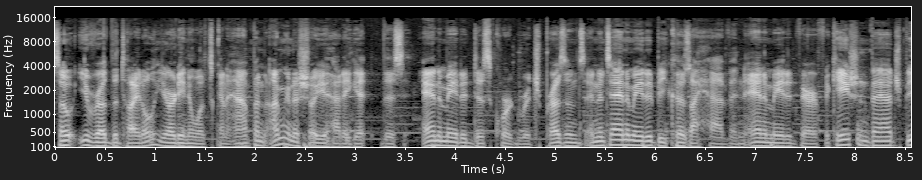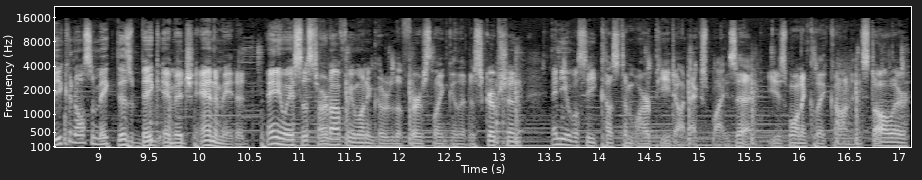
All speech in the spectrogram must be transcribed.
So you've read the title, you already know what's going to happen. I'm going to show you how to get this animated Discord rich presence, and it's animated because I have an animated verification badge, but you can also make this big image animated. Anyway, so start off, we want to go to the first link in the description, and you will see customrp.xyz. You just want to click on installer,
